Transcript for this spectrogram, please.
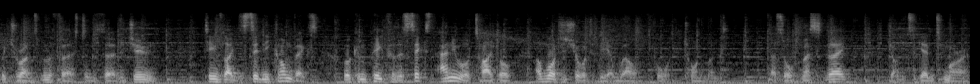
which runs from the 1st to the 3rd of June. Teams like the Sydney Convicts will compete for the sixth annual title of what is sure to be a well-fought tournament. That's all from us today. Join us again tomorrow.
